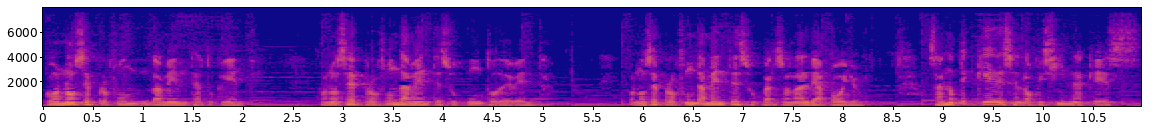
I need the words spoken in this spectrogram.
conoce profundamente a tu cliente, conoce profundamente su punto de venta, conoce profundamente su personal de apoyo. O sea, no te quedes en la oficina, que es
